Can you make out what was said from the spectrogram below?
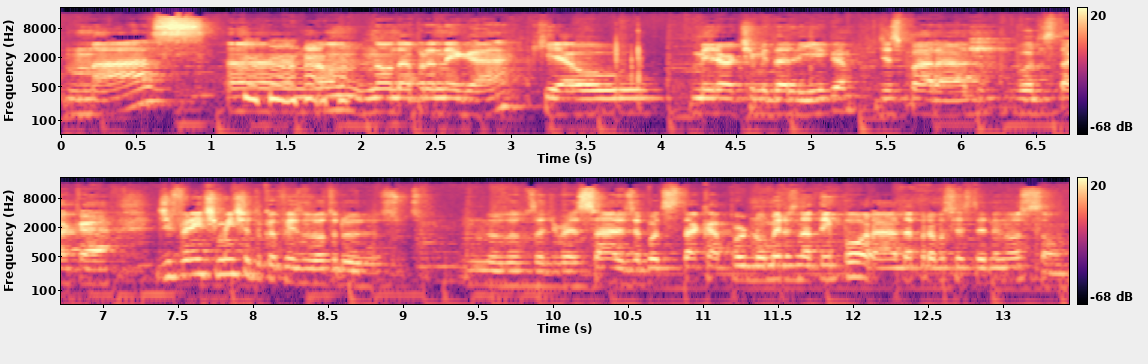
Mas ah, não, não dá pra negar que é o melhor time da liga, disparado. Vou destacar, diferentemente do que eu fiz nos outros, nos outros adversários, eu vou destacar por números na temporada pra vocês terem noção.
